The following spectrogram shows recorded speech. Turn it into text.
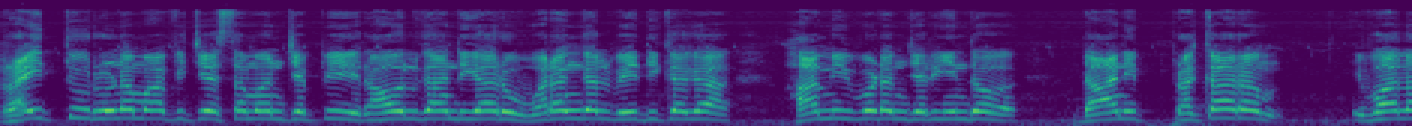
రైతు రుణమాఫీ చేస్తామని చెప్పి రాహుల్ గాంధీ గారు వరంగల్ వేదికగా హామీ ఇవ్వడం జరిగిందో దాని ప్రకారం ఇవాళ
